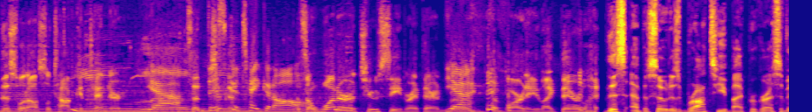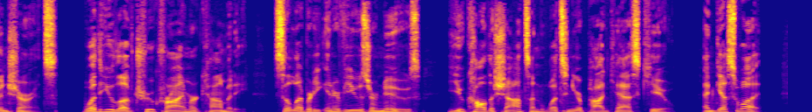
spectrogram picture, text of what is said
this one also top contender. Yeah, It's a- this could take it all. It's a one or a two seed right there. the- Yeah. The, Barney. Like they're like, This episode is brought to you by Progressive Insurance. Whether you love true crime or comedy, celebrity interviews or news, you call the shots on what's in your podcast queue. And guess what?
